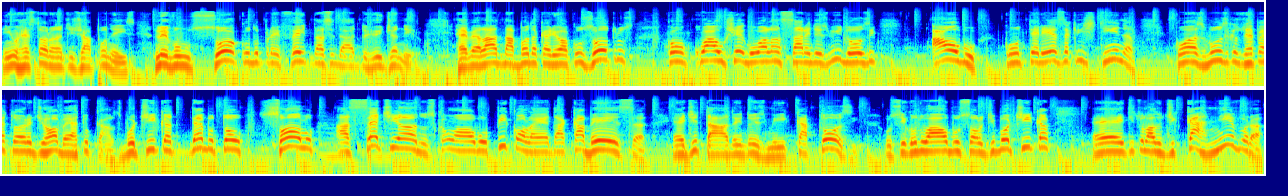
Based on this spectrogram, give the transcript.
em um restaurante japonês, levou um soco do prefeito da cidade do Rio de Janeiro. Revelado na banda carioca Os Outros, com o qual chegou a lançar em 2012 álbum com Tereza Cristina, com as músicas do repertório de Roberto Carlos. Botica debutou solo há sete anos com o álbum Picolé da Cabeça, editado em 2014. O segundo álbum solo de Botica é intitulado de Carnívora,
